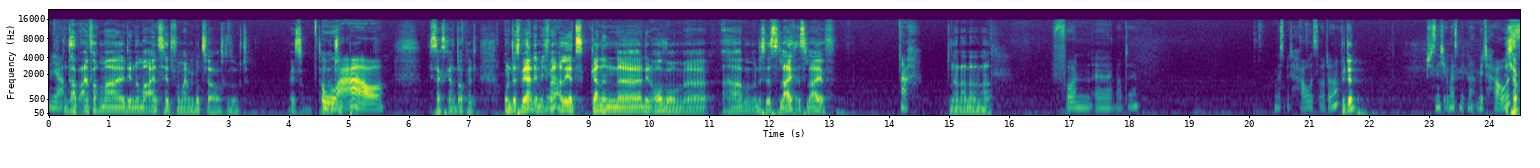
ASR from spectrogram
Ja. und habe einfach mal den Nummer 1 Hit von meinem Geburtsjahr rausgesucht. Weil ich so ein toller Oh, Typ bin. wow. Ich sag's gern doppelt. Und das wäre nämlich, weil Ja. alle jetzt gerne äh, den Ohrwurm äh, haben. Und es ist Live is Live. Ach, Na, na, na, na, na. von, äh, warte. Irgendwas mit Haus, oder? Bitte? Ist es nicht irgendwas mit, mit Haus? Ich habe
